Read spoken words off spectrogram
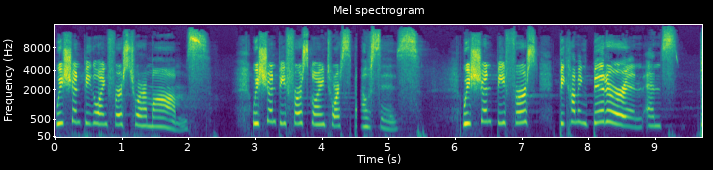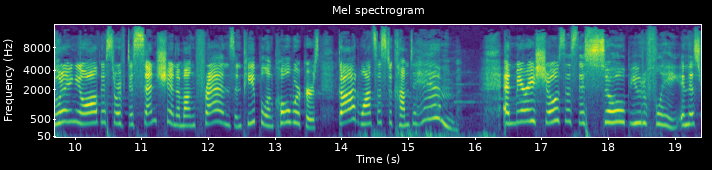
We shouldn't be going first to our moms, we shouldn't be first going to our spouses. We shouldn't be first becoming bitter and, and bringing all this sort of dissension among friends and people and coworkers. God wants us to come to Him. And Mary shows us this so beautifully in this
